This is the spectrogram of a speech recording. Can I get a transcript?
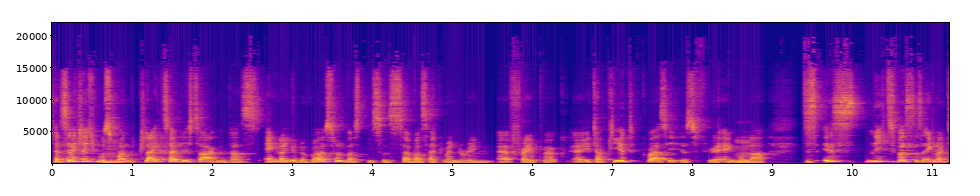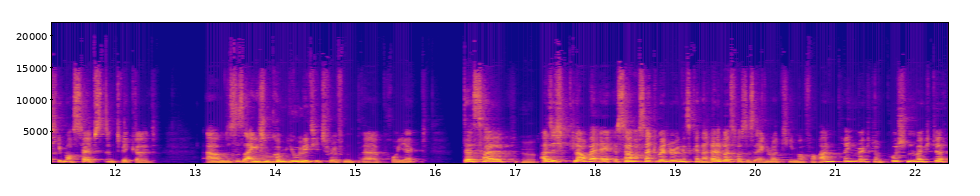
Tatsächlich muss hm. man gleichzeitig sagen, dass Angular Universal, was dieses Server-Side-Rendering äh, Framework äh, etabliert quasi ist für Angular, hm. das ist nichts, was das Angular-Team auch selbst entwickelt. Ähm, das ist eigentlich ah, ein Community-driven äh, Projekt. Deshalb, ja. also ich glaube, äh, Server-Side-Rendering ist generell was, was das Angular-Team auch voranbringen möchte und pushen möchte.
